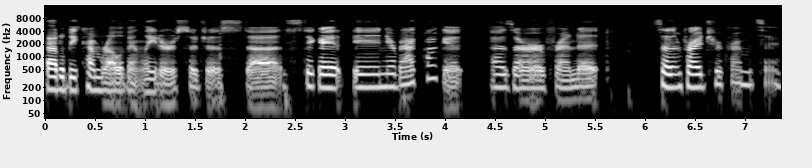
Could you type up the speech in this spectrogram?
that'll become relevant later. So just uh, stick it in your back pocket, as our friend at Southern Fried True Crime would say.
